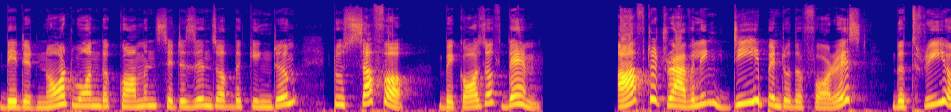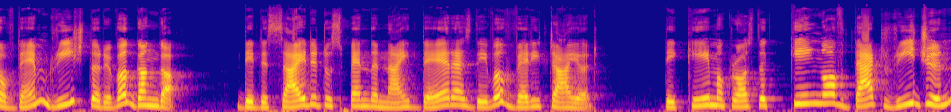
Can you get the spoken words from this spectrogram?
They did not want the common citizens of the kingdom to suffer because of them. After traveling deep into the forest, the three of them reached the river Ganga. They decided to spend the night there as they were very tired. They came across the king of that region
